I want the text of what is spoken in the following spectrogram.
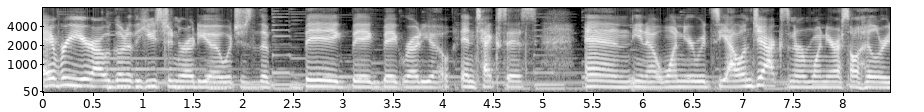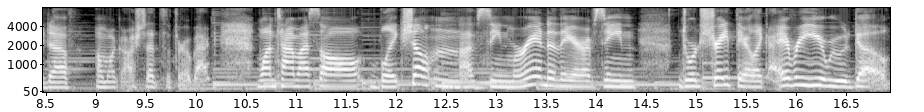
every year I would go to the Houston Rodeo, which is the big, big, big rodeo in Texas. And, you know, one year we'd see Alan Jackson, or one year I saw Hilary Duff. Oh my gosh, that's a throwback. One time I saw Blake Shelton. I've seen Miranda there. I've seen George Strait there. Like every year we would go.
